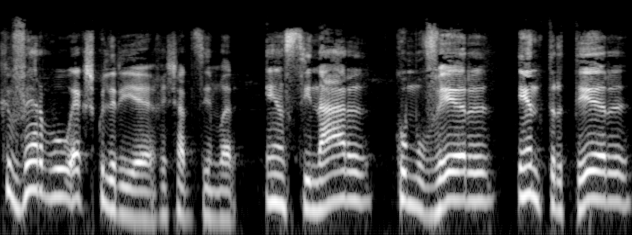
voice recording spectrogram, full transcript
que verbo é que escolheria, Richard Zimler? Ensinar, comover, entreter?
